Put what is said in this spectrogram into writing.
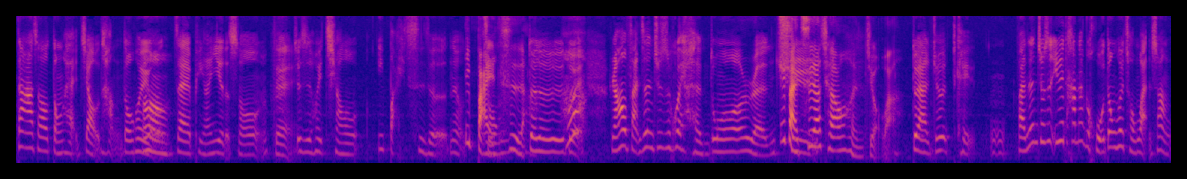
大家知道东海教堂都会有在平安夜的时候，对，就是会敲一百次的那种一百次啊，对对对对对。然后反正就是会很多人，一百次要敲很久吧？对啊，就可以。嗯，反正就是因为他那个活动会从晚上就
